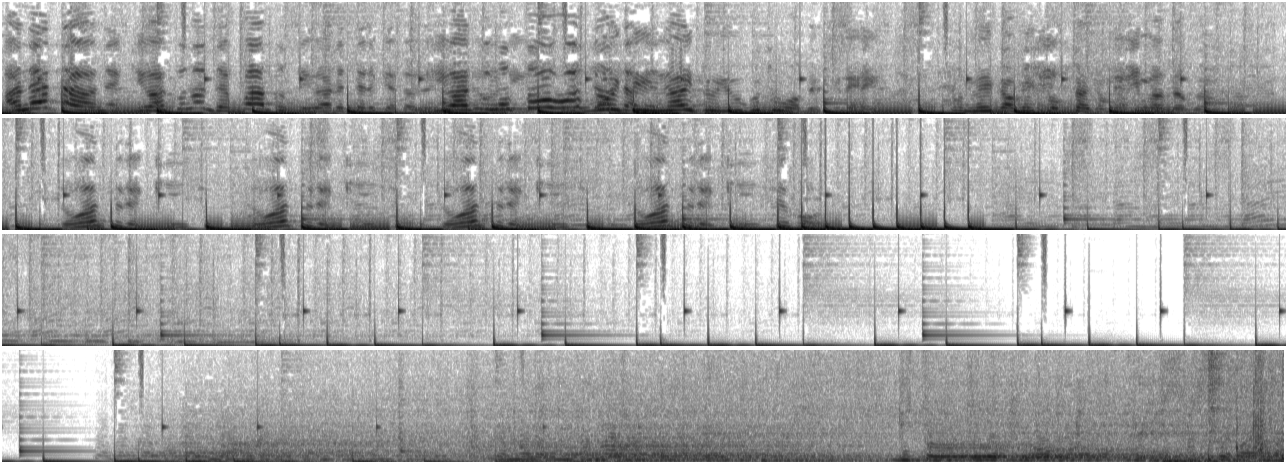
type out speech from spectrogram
あなたはね、疑惑のデパートって言われてるけど、疑惑の総合商社です。覚えていないということをですね、明確にしておきたいと思います。度忘れ禁止度忘れ禁止度忘れ禁止度忘れ禁止法離党届を提出してまいりました。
